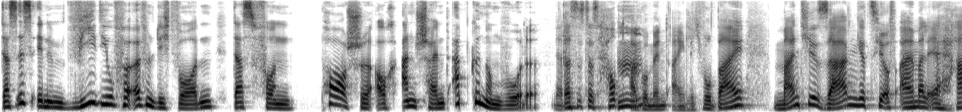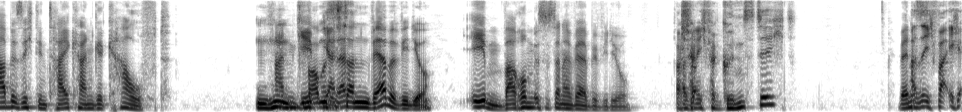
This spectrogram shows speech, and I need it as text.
das ist in einem Video veröffentlicht worden, das von Porsche auch anscheinend abgenommen wurde. Ja, das ist das Hauptargument eigentlich. Wobei, manche sagen jetzt hier auf einmal, er habe sich den Taycan gekauft. Angeblich. Warum ist Ja, es das- dann ein Werbevideo? Eben, warum ist es dann ein Werbevideo? Wahrscheinlich vergünstigt? Wenn Also ich war, ich,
